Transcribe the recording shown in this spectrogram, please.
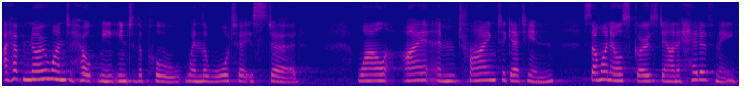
I have no one to help me into the pool when the water is stirred. While I am trying to get in, someone else goes down ahead of me.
